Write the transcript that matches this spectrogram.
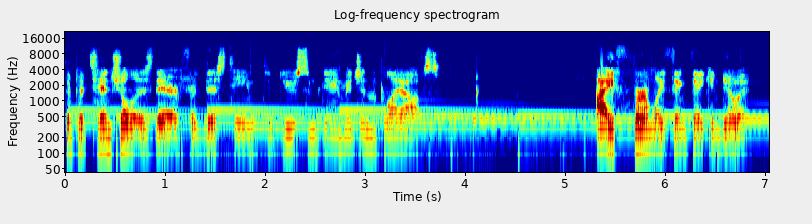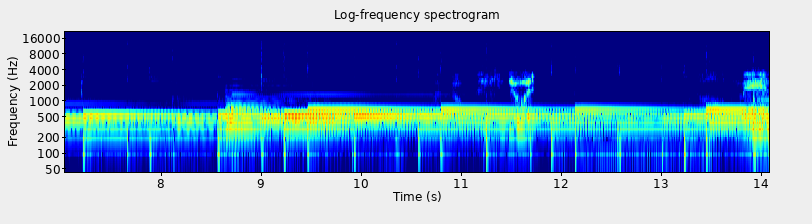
the potential is there for this team to do some damage in the playoffs. I firmly think they can do it. I hope they can do it. Man,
